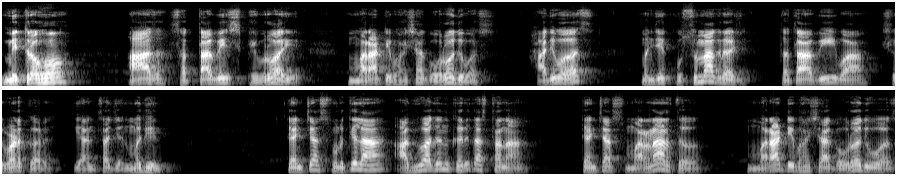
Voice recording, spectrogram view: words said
मित्र हो आज सत्तावीस फेब्रुवारी मराठी भाषा गौरव दिवस. हा दिवस म्हणजे कुसुमाग्रज तथा वि वा शिरवाडकर यांचा जन्मदिन. त्यांच्या स्मृतीला अभिवादन करीत असताना त्यांच्या स्मरणार्थ मराठी भाषा गौरव दिवस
